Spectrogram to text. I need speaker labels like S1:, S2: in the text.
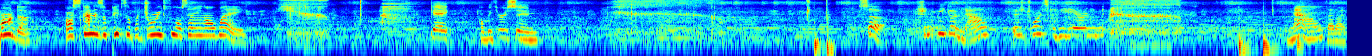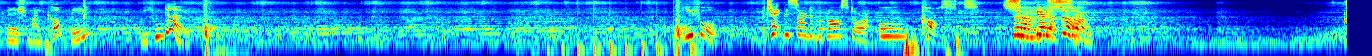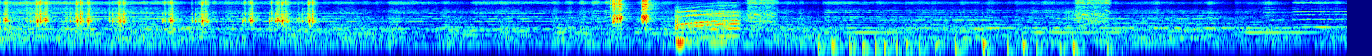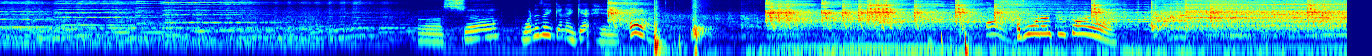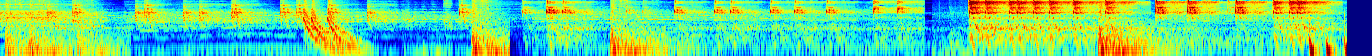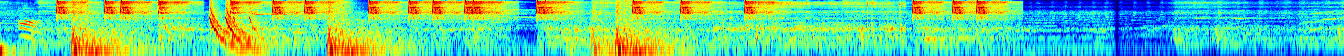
S1: Commander, our scanners have picked up a droid force heading our way.
S2: Okay, I'll be through soon.
S3: Sir, shouldn't we go now? Those droids could be here any minute. now that I've finished my coffee, we can go.
S1: You four, protect this side of the blast door at all costs.
S2: Sir, yes, sir.
S1: Uh, sir, when are they gonna get here?
S2: Oh!
S1: Everyone open fire!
